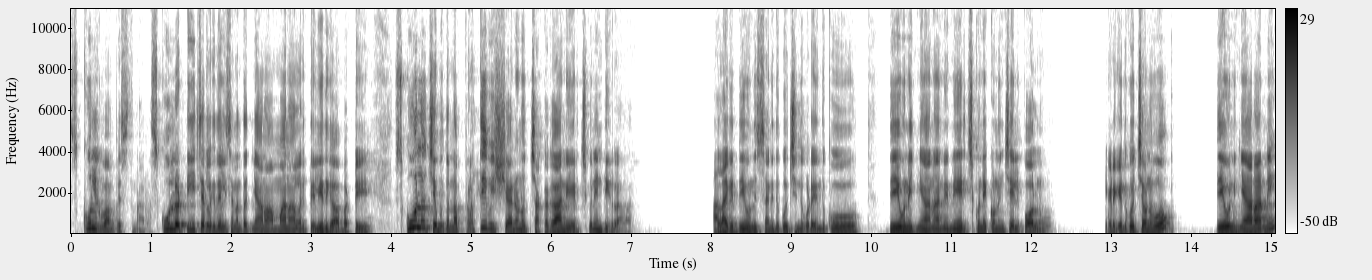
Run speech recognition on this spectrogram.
స్కూల్కి పంపిస్తున్నారు. స్కూల్లో టీచర్లకు తెలిసినంత జ్ఞానం అమ్మా నాన్నలకు తెలియదు కాబట్టి స్కూల్లో చెబుతున్న ప్రతి విషయాన్ని నువ్వు చక్కగా నేర్చుకుని ఇంటికి రావాలి. అలాగే దేవుని సన్నిధికి వచ్చింది కూడా ఎందుకు? దేవుని జ్ఞానాన్ని నేర్చుకుని ఇక్కడ నుంచి వెళ్ళిపోవాలి నువ్వు? ఇక్కడికి ఎందుకు వచ్చావు నువ్వు? దేవుని జ్ఞానాన్ని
